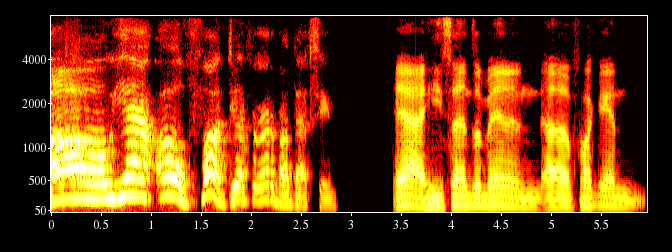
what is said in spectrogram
Oh yeah. Oh fuck, dude, I forgot about that scene. Yeah, he sends them in and uh fucking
